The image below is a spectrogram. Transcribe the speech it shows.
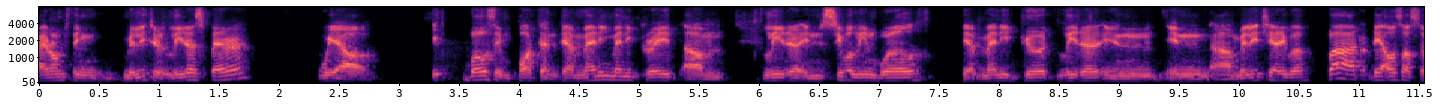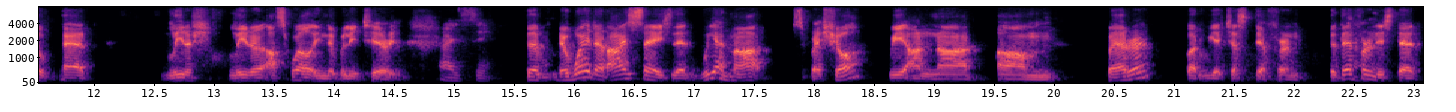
I don't think military leaders better. We are both important. There are many, many great um, leader in civilian world. There are many good leader in in uh, military world, but there are also bad leader leader as well in the military. I see. The the way that I say is that we are not special. We are not um, better, but we are just different. The difference is that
